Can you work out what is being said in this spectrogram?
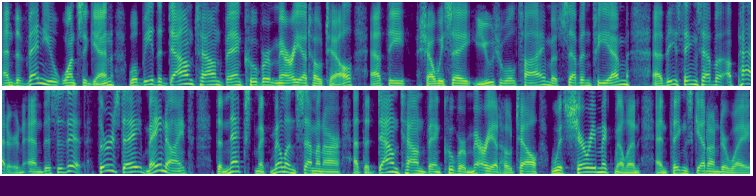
And the venue, once again, will be the downtown Vancouver Marriott Hotel at the, shall we say, usual time of 7 p.m. Uh, these things have a, a pattern, and this is it. Thursday, May 9th, the next McMillan seminar at the downtown Vancouver Marriott Hotel with Sherry McMillan, and things get underway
